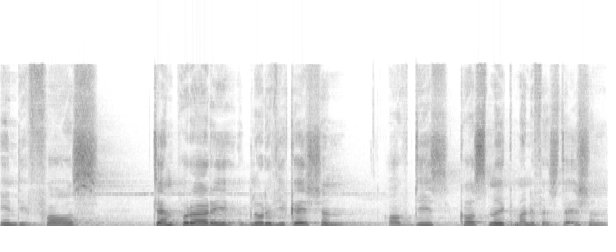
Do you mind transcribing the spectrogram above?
in the false temporary glorification of this cosmic manifestation.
